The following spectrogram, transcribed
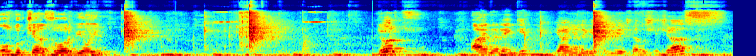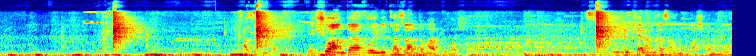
Oldukça zor bir oyun. Dört aynı rengi yan yana getirmeye çalışacağız. Kazandı. Ve şu anda oyunu kazandım arkadaşlar. Önce Kerem kazandı başkanım ya.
